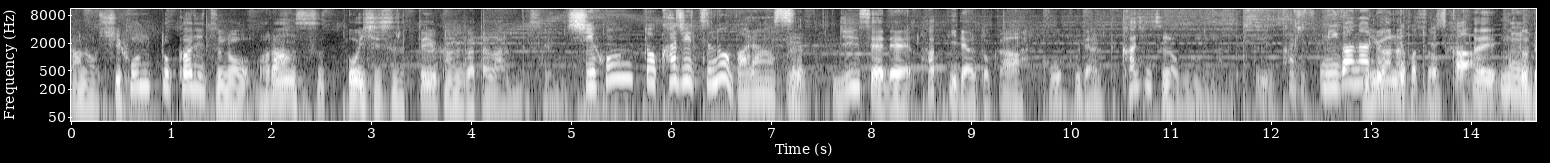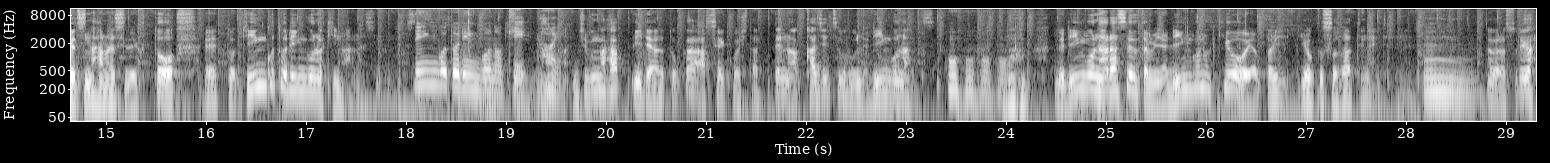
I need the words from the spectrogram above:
あの資本と果実のバランスを維持するっていう考え方があるんですよ。資本と果実のバランス。人生でハッピーであるとか幸福であるって果実の部分なんですね。果実実がなるってことですか？はいもっとええ別の話でいくと、えっとリンゴとリンゴの木の話なんです。リンゴとリンゴの木。はい。自分がハッピーであるとか成功したっていうのは果実部分でリンゴなんです。ほうほうほ。でリンゴをならせるためにはリンゴの木をやっぱりよく育てないといけない。うん。だからそれが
